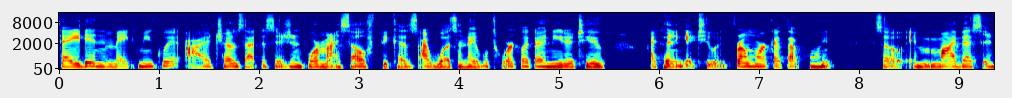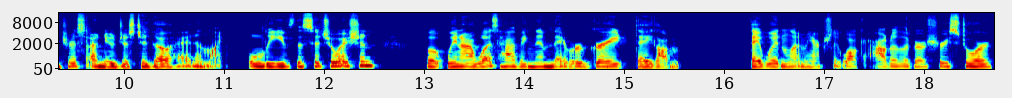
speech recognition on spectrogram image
they didn't make me quit. I chose that decision for myself because I wasn't able to work like I needed to. I couldn't get to and from work at that point. So, in my best interest, I knew just to go ahead and like leave the situation. But when I was having them, they were great. They got, they wouldn't let me actually walk out of the grocery store.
